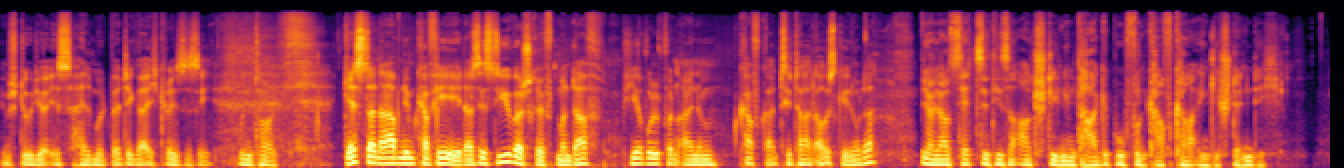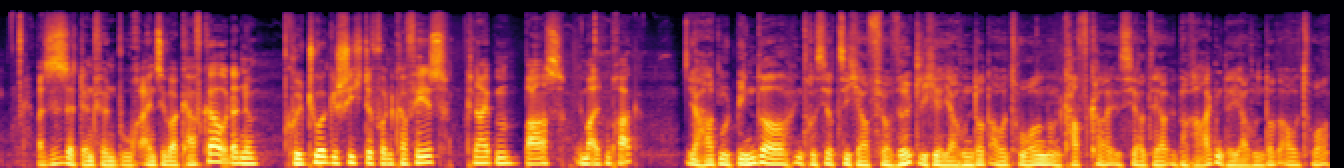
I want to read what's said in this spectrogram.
im Studio ist Helmut Böttiger. Ich grüße Sie. Guten Tag. Gestern Abend im Café, das ist die Überschrift. Man darf hier wohl von einem Kafka-Zitat ausgehen, oder? Ja, ja, Sätze dieser Art stehen im Tagebuch von Kafka eigentlich ständig. Was ist das denn für ein Buch? Eins über Kafka oder eine Kulturgeschichte von Cafés, Kneipen, Bars im alten Prag? Ja, Hartmut Binder interessiert sich ja für wirkliche Jahrhundertautoren und Kafka ist ja der überragende Jahrhundertautor.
